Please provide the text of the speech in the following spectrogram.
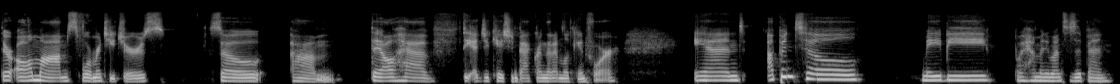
They're all moms former teachers. So um they all have the education background that i'm looking for and up until maybe, boy, how many months has it been?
